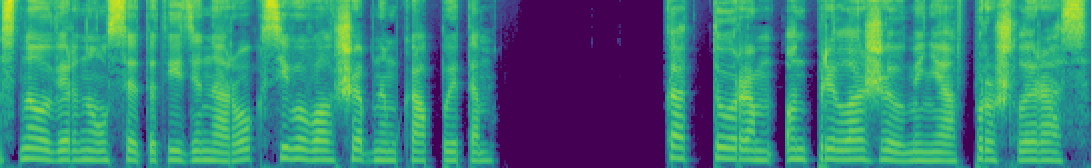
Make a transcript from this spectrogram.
Снова вернулся этот единорог с его волшебным копытом, которым он приложил меня в прошлый раз.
